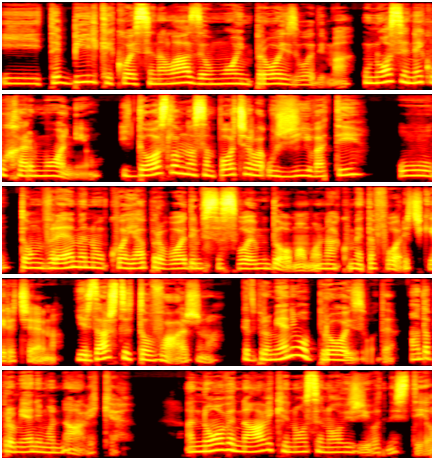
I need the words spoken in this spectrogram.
i te biljke koje se nalaze u mojim proizvodima unose neku harmoniju. I doslovno sam počela uživati u tom vremenu koje ja provodim sa svojim domom, onako metaforički rečeno. Jer zašto je to važno? Kad promijenimo proizvode, onda promijenimo navike. A nove navike nose novi životni stil.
